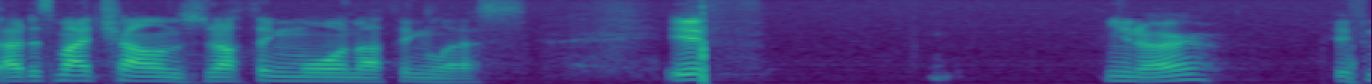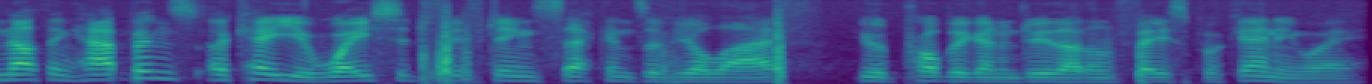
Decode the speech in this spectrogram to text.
That is my challenge, nothing more, nothing less. If, you know, if nothing happens, okay, you wasted 15 seconds of your life. You're probably going to do that on Facebook anyway.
